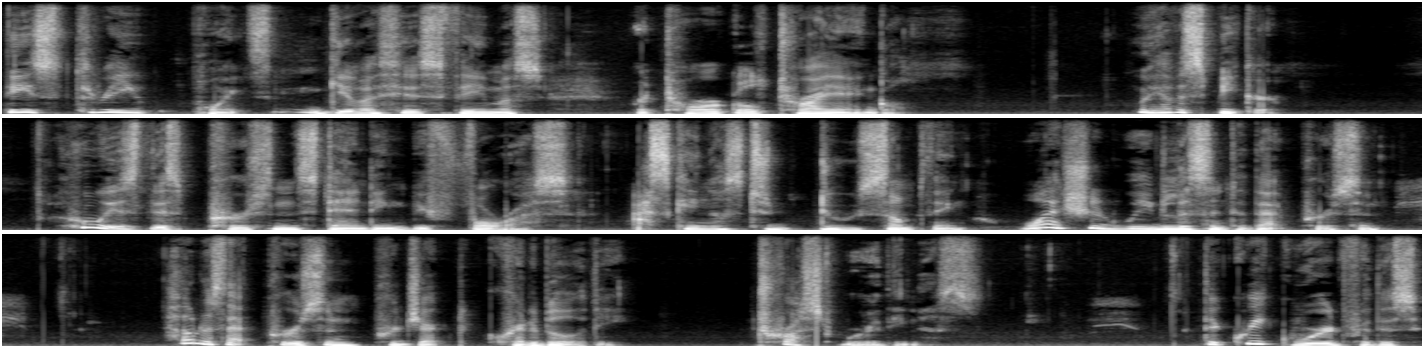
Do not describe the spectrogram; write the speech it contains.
These three points give us his famous rhetorical triangle. We have a speaker. Who is this person standing before us? asking us to do something. Why should we listen to that person? How does that person project credibility, trustworthiness? The Greek word for this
